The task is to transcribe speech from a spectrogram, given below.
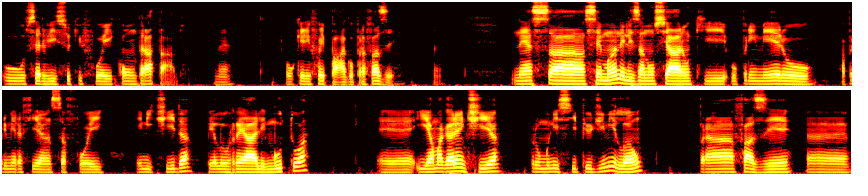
o serviço que foi contratado, né? ou que ele foi pago para fazer. Né? Nessa semana eles anunciaram que o primeiro a primeira fiança foi emitida pelo Reale Mutua é, e é uma garantia para o município de Milão para fazer é,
